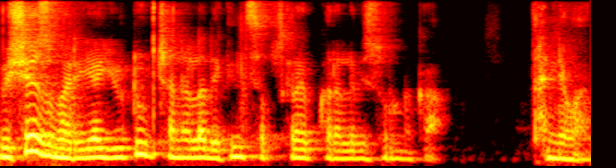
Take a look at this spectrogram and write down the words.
विशेष भर या यूट्यूब चॅनलला देखील सबस्क्राईब करायला विसरू नका. धन्यवाद.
